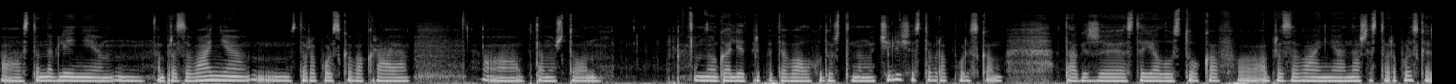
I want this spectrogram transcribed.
в становлении образования Ставропольского края, потому что он много лет преподавал в художественном училище Ставропольском. Также стоял у истоков э, образования нашей Ставропольской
